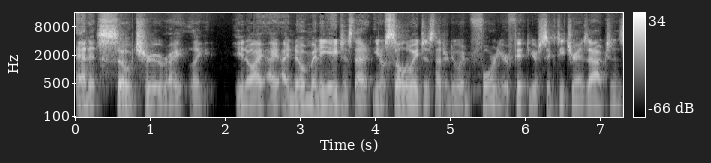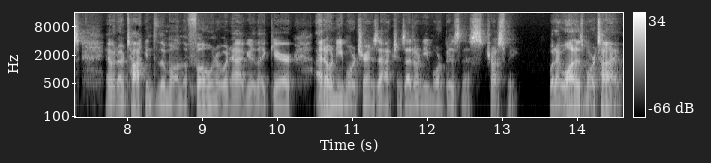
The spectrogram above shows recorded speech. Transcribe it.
And it's so true, right? Like you know, I I know many agents that you know solo agents that are doing forty or fifty or sixty transactions, and when I'm talking to them on the phone or what have you, like, Gare, I don't need more transactions. I don't need more business. Trust me. What I want is more time.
